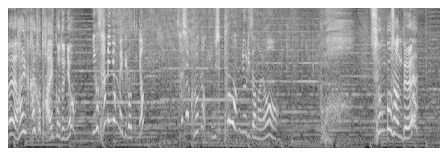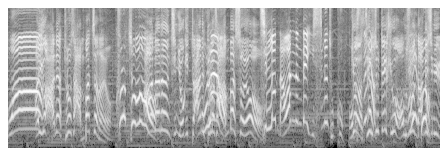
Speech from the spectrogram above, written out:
예, 할할 거 다 했거든요. 이거 3인용 맵이거든요. 사실 그러면 50% 확률이잖아요. 승부사인데? 와. 아 이거 안에 들어서 안 봤잖아요. 그렇죠. 아나는 지금 여기 안에 몰라요. 들어서 안 봤어요. 질럿 나왔는데 있으면 좋고 야, 없으면 딜스 땡큐가 없으면 에이, 남의 뭐. 집이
